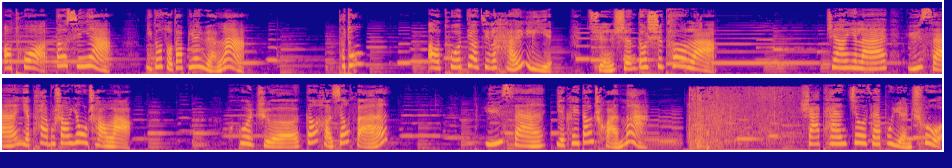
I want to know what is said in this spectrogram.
奥托，当心呀，你都走到边缘啦！扑通，奥托掉进了海里，全身都湿透啦。这样一来，雨伞也派不上用场了。或者刚好相反，雨伞也可以当船嘛。沙滩就在不远处，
